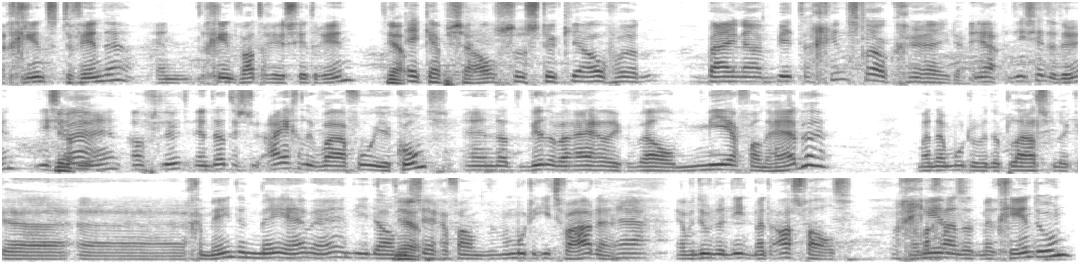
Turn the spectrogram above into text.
grind te vinden en de grind wat er is, zit erin. Ja. Ik heb zelfs een stukje over een bijna witte grindstrook gereden. Ja, die zitten erin. Die zitten ja. erin, absoluut. En dat is eigenlijk waarvoor je komt. En dat willen we eigenlijk wel meer van hebben. Maar dan moeten we de plaatselijke uh, gemeenten mee hebben. Hè, die dan ja. zeggen van we moeten iets verharden. Ja. En we doen het niet met asfalt. Maar, maar we gaan het met grind doen.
